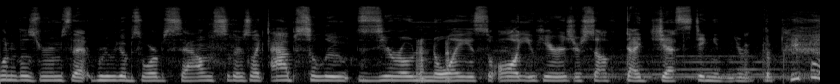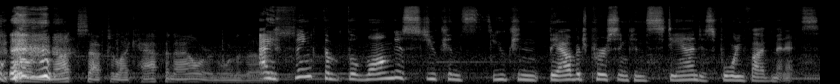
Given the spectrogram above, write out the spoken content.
One of those rooms that really absorbs sound, so there's like absolute zero noise, so all you hear is yourself digesting and your uh, the People go nuts after like half an hour in one of those. I think the the longest you can you can the average person can stand is 45 minutes.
